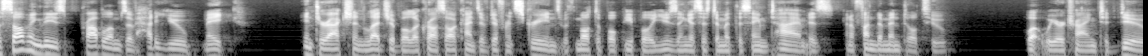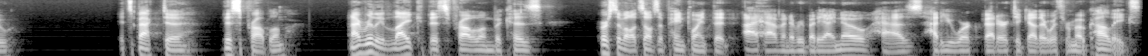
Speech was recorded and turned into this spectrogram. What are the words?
So solving these problems of how do you make interaction legible across all kinds of different screens with multiple people using a system at the same time is kind of fundamental to what we are trying to do. It's back to this problem. And I really like this problem because, first of all, it solves a pain point that I have and everybody I know has. How do you work better together with remote colleagues?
